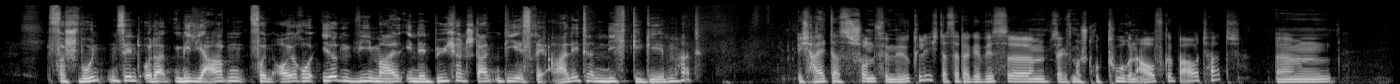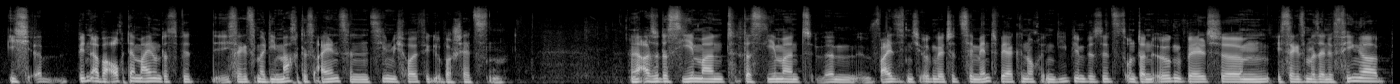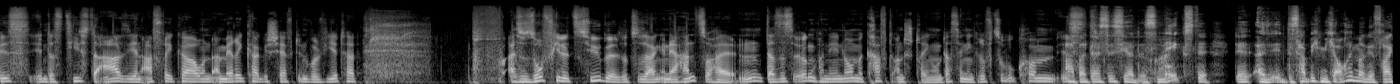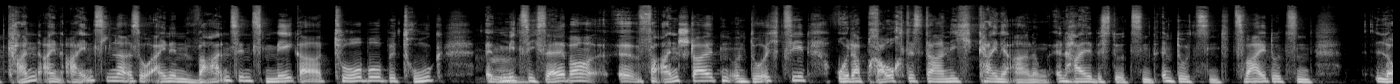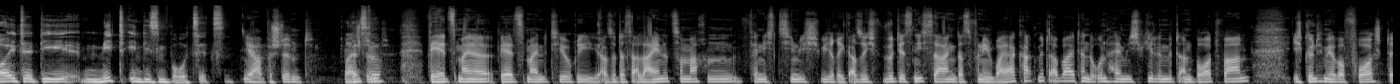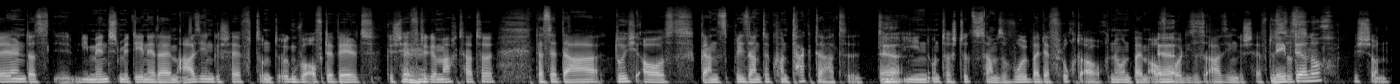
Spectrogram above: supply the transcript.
verschwunden sind oder Milliarden von Euro irgendwie mal in den Büchern standen, die es Realiter nicht gegeben hat? Ich halte das schon für möglich, dass er da gewisse, ich sage jetzt mal, Strukturen aufgebaut hat. Ähm, ich äh, bin aber auch der Meinung, dass wir, ich sage jetzt mal, die Macht des Einzelnen ziemlich häufig überschätzen. Also dass jemand, dass jemand, ähm, weiß ich nicht, irgendwelche Zementwerke noch in Libyen besitzt und dann irgendwelche, ähm, ich sage jetzt mal, seine Finger bis in das tiefste Asien, Afrika und Amerika-Geschäft involviert hat also so viele Zügel sozusagen in der Hand zu halten, das ist irgendwann eine enorme Kraftanstrengung. Das in den Griff zu bekommen, ist. Aber das ist ja das Nächste. Also das habe ich mich auch immer gefragt. Kann ein Einzelner so einen Wahnsinns-Mega-Turbo-Betrug äh, mhm. mit sich selber äh, veranstalten und durchziehen? Oder braucht es da nicht, keine Ahnung, ein halbes Dutzend, ein Dutzend, zwei Dutzend Leute, die mit in diesem Boot sitzen? Ja, bestimmt. Meinst du? Wäre jetzt, meine, wäre jetzt meine Theorie. Also das alleine zu machen, fände ich ziemlich schwierig. Also ich würde jetzt nicht sagen, dass von den Wirecard-Mitarbeitern da unheimlich viele mit an Bord waren. Ich könnte mir aber vorstellen, dass die Menschen, mit denen er da im Asiengeschäft und irgendwo auf der Welt Geschäfte mhm. gemacht hatte, dass er da durchaus ganz brisante Kontakte hatte, die ja. ihn unterstützt haben, sowohl bei der Flucht auch ne, und beim Aufbau ja. dieses Asiengeschäfts. Lebt er noch? Ich schon.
